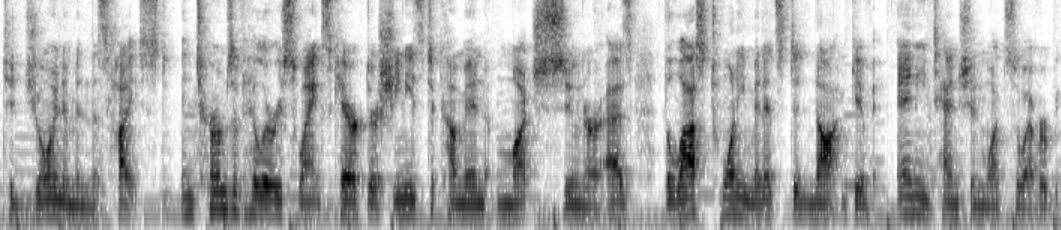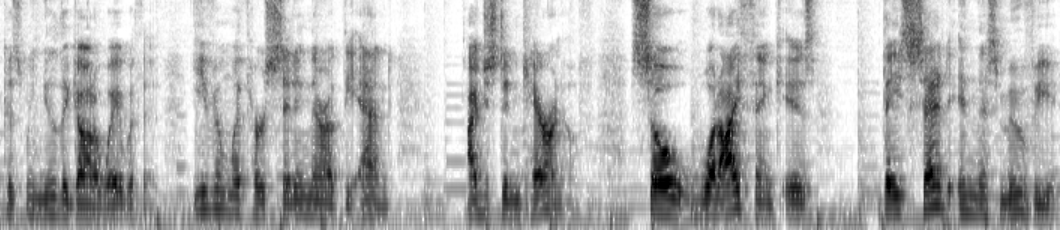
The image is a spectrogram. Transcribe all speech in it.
to join him in this heist. In terms of Hilary Swank's character, she needs to come in much sooner, as the last 20 minutes did not give any tension whatsoever because we knew they got away with it. Even with her sitting there at the end, I just didn't care enough. So what I think is they said in this movie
